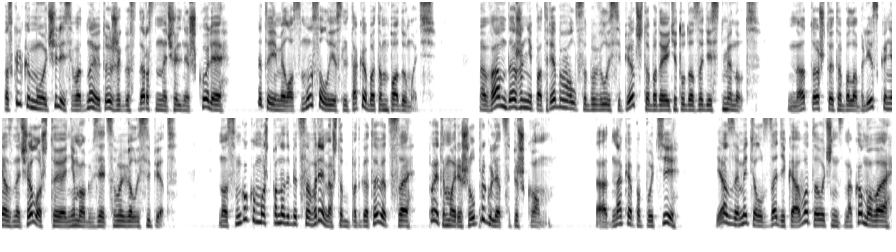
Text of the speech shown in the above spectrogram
Поскольку мы учились в одной и той же государственной начальной школе, это имело смысл, если так об этом подумать. Вам даже не потребовался бы велосипед, чтобы дойти туда за 10 минут. Но то, что это было близко, не означало, что я не мог взять свой велосипед но Сангоку может понадобиться время, чтобы подготовиться, поэтому решил прогуляться пешком. Однако по пути я заметил сзади кого-то очень знакомого,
